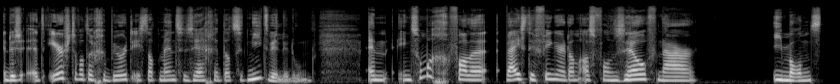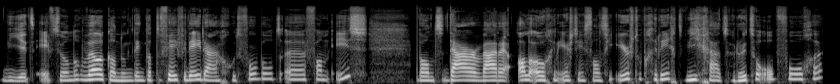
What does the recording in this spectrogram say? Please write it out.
En dus het eerste wat er gebeurt is dat mensen zeggen dat ze het niet willen doen. En in sommige gevallen wijst de vinger dan als vanzelf naar iemand die het eventueel nog wel kan doen. Ik denk dat de VVD daar een goed voorbeeld uh, van is. Want daar waren alle ogen in eerste instantie eerst op gericht. Wie gaat Rutte opvolgen?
